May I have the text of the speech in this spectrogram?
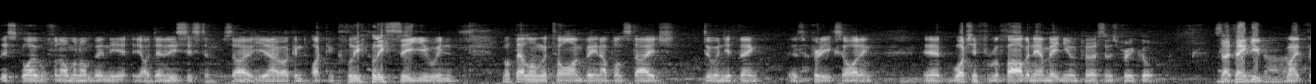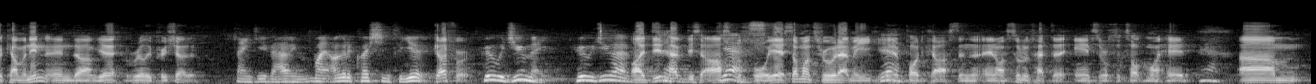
this global phenomenon being the, the identity system. So, you know, I can, I can clearly see you in not that long a time being up on stage doing your thing. It's Yeah. pretty exciting. Yeah, watching from afar, but now meeting you in person is pretty cool. So Thank thank you, brother. mate, for coming in, and um, yeah, really appreciate it. Thank you for having me. Wait, I've got a question for you. Go for it. Who would you meet? Who would you have? I did have this asked Yes. before. Yeah, someone threw it at me in a podcast, and, and I sort of had to answer off the top of my head. Yeah. Um,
